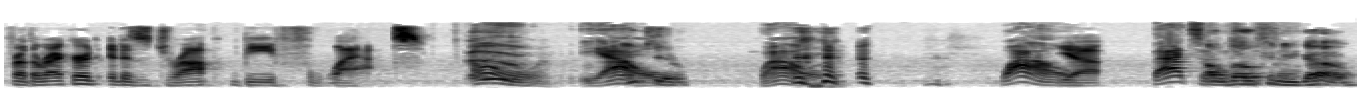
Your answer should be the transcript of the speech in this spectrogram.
For the record, it is drop B flat. Oh, yeah. Wow. wow. Yeah. That's How low can you go?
